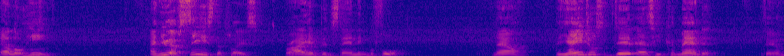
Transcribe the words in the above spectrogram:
Elohim. And you have seized the place where I had been standing before. Now, the angels did as he commanded them,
